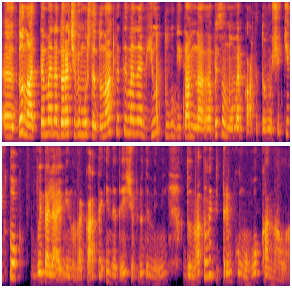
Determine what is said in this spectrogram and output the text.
е, донатьте мене. До речі, ви можете донатити мене в Ютубі, там написано номер карти, тому що TikTok видаляє мій номер карти і не дає, щоб люди мені донатили підтримку мого канала.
